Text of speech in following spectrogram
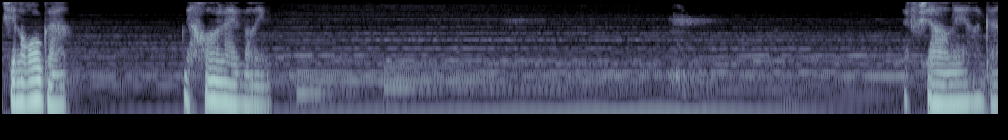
של רוגע לכל האיברים. אפשר להירגע.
